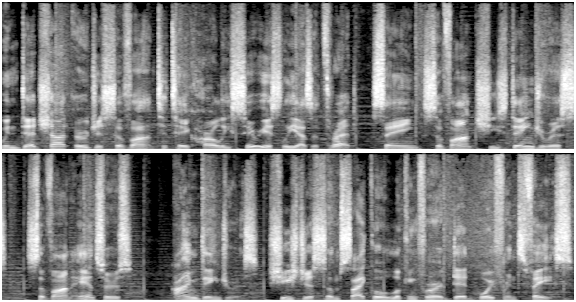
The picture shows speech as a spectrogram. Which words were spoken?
When Deadshot urges Savant to take Harley seriously as a threat, saying, Savant, she's dangerous, Savant answers, I'm dangerous. She's just some psycho looking for a dead boyfriend's face.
